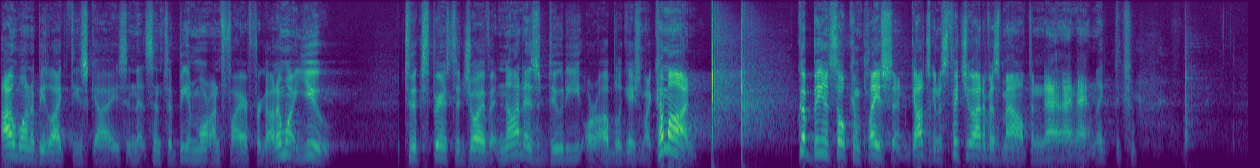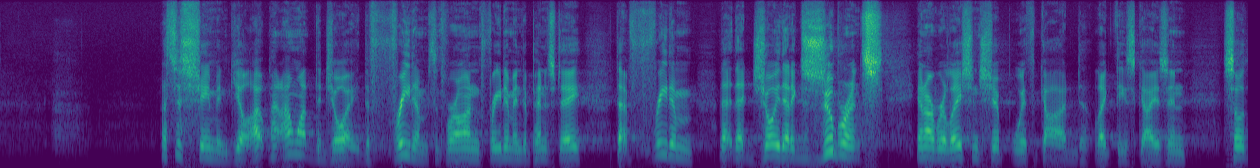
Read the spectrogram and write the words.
I want to be like these guys in that sense of being more on fire for God. I want you to experience the joy of it, not as duty or obligation. Like, come on, quit being so complacent. God's going to spit you out of his mouth. And nah, nah, nah. Like, that's just shame and guilt. I, man, I want the joy, the freedom, since we're on Freedom Independence Day, that freedom, that, that joy, that exuberance in our relationship with God, like these guys in so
